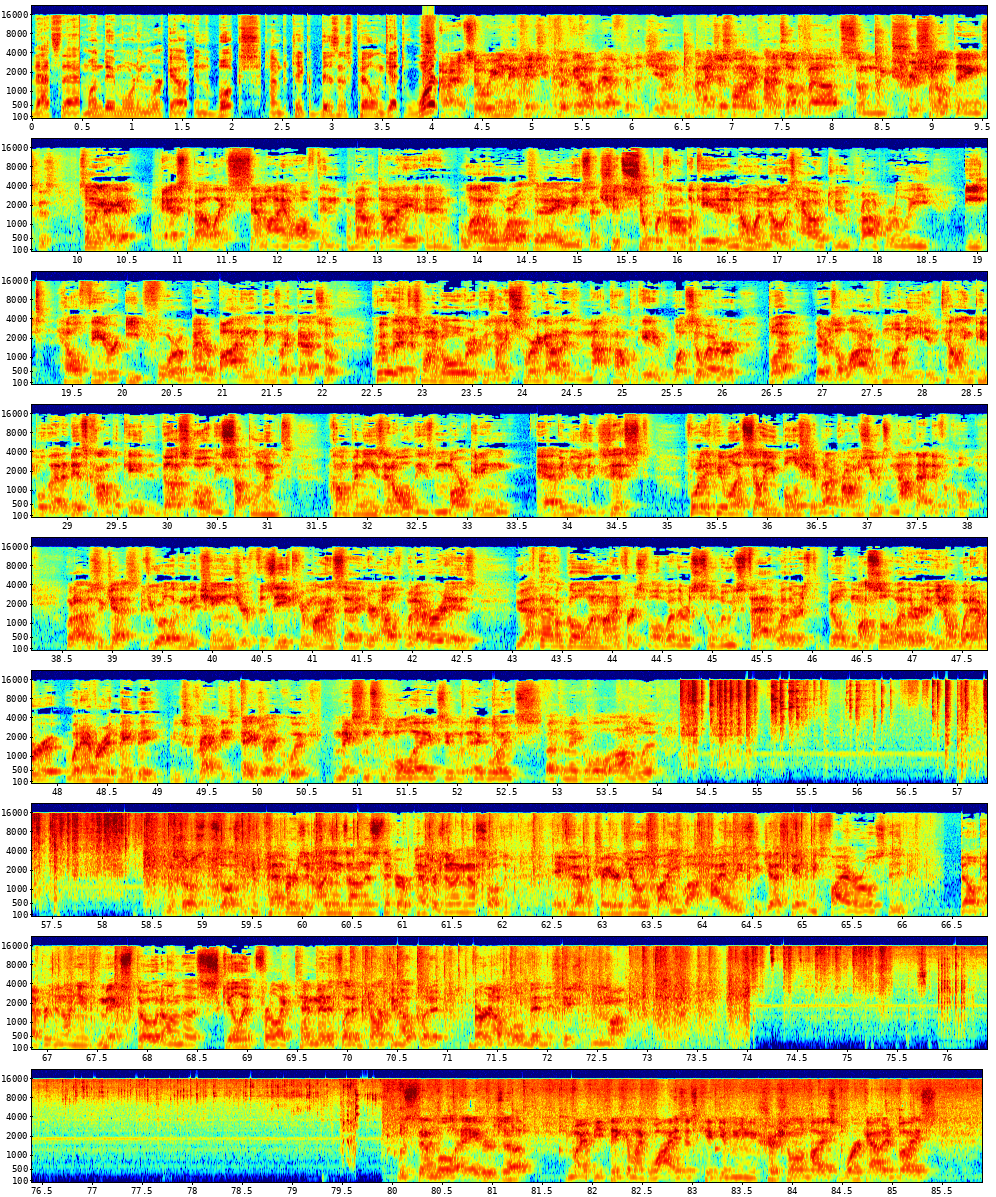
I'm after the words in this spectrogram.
that's that Monday morning workout in the books. Time to take a business pill and get to work. All right, so we're in the kitchen cooking up after the gym, and I just wanted to kind of talk about some nutritional things because something I get asked about like semi often about diet and a lot of the world today makes that shit super complicated and no one knows how to properly eat healthy or eat for a better body and things like that. So quickly, I just want to go over it because I swear to God, it is not complicated whatsoever. But there's a lot of money in telling people that it is complicated. Thus, all these supplement companies and all these marketing avenues exist for these people that sell you bullshit. But I promise you, it's not that difficult. what I would suggest, if you are looking to change your physique, your mindset, your health, whatever it is, you have to have a goal in mind first of all, whether it's to lose fat, whether it's to build muscle, whether, you know, whatever whatever it may be. You just crack these eggs right quick, mixing some whole eggs in with egg whites. About to make a little omelet. I'm gonna throw some sausage and peppers and onions on this thing, or peppers and onions, not sausage. If you have a Trader Joe's by you, I highly suggest getting these fire roasted bell peppers and onions mixed. Throw it on the skillet for like 10 minutes, let it darken up, let it burn up a little bit, and they taste mwah. Mm-hmm. With them little eggers up, you might be thinking like, why is this kid giving me nutritional advice, workout advice?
